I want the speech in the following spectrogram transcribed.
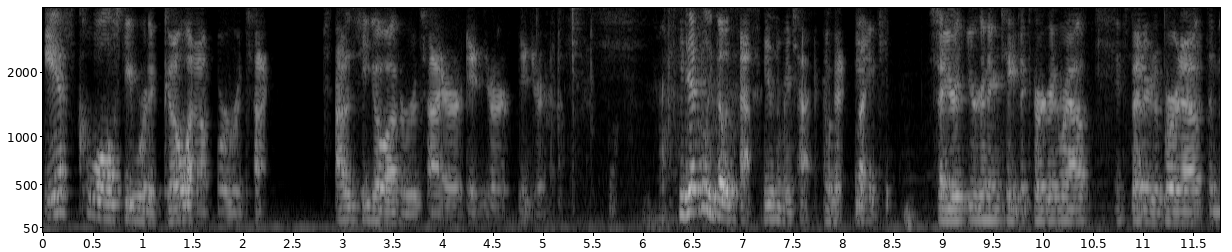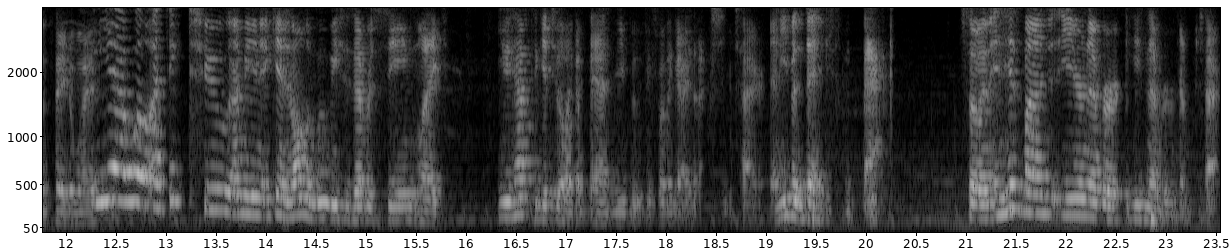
If Kowalski were to go out or retire, how does he go out or retire in your in your? He definitely goes out. He doesn't retire. Okay. Like, So you're you're gonna take the Kurgan route. It's better to burn out than to fade away. yeah, well, I think too. I mean, again, in all the movies he's ever seen, like, you have to get to like a bad reboot before the guy's actually retired, and even then, he's coming back. So in, in his mind, you're never. He's never going to retire.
